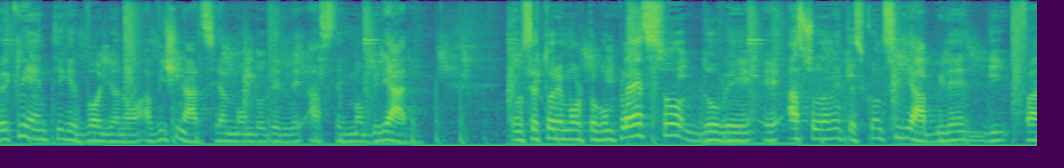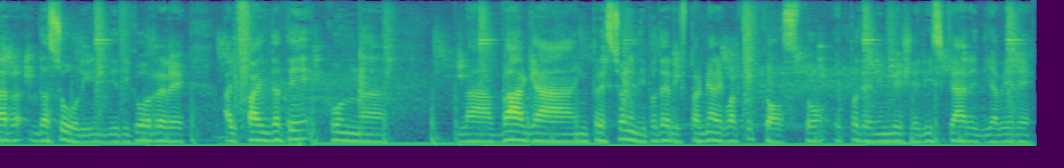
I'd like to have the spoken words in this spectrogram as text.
per clienti che vogliono avvicinarsi al mondo delle aste immobiliari. È un settore molto complesso dove è assolutamente sconsigliabile di far da soli, di ricorrere al file da te con la vaga impressione di poter risparmiare qualche costo e poter invece rischiare di avere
